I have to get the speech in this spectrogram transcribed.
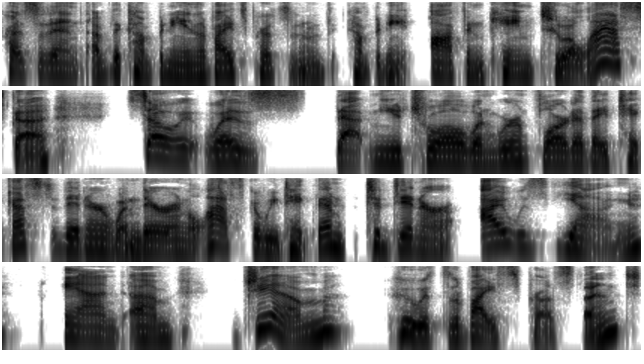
president of the company and the vice president of the company often came to Alaska. So, it was that mutual. When we're in Florida, they take us to dinner. When they're in Alaska, we take them to dinner. I was young. And um, Jim, who was the vice president,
